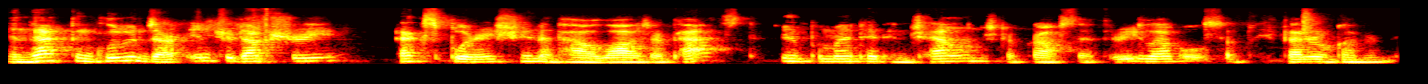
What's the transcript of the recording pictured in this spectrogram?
And that concludes our introductory exploration of how laws are passed, implemented, and challenged across the three levels of the federal government.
